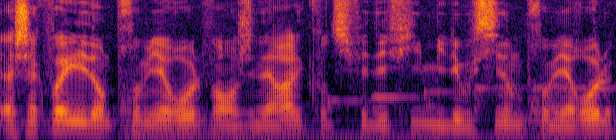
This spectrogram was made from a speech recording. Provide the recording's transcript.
à chaque fois il est dans le premier rôle, enfin en général quand il fait des films il est aussi dans le premier rôle.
